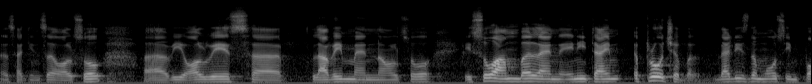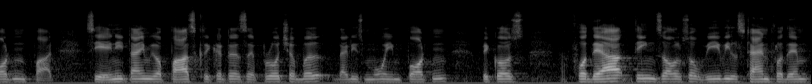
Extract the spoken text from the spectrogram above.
uh, Sachin sir also, uh, we always uh, love him and also he's so humble and anytime approachable. That is the most important part. See, anytime your past cricketers approachable, that is more important because for their things also we will stand for them.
